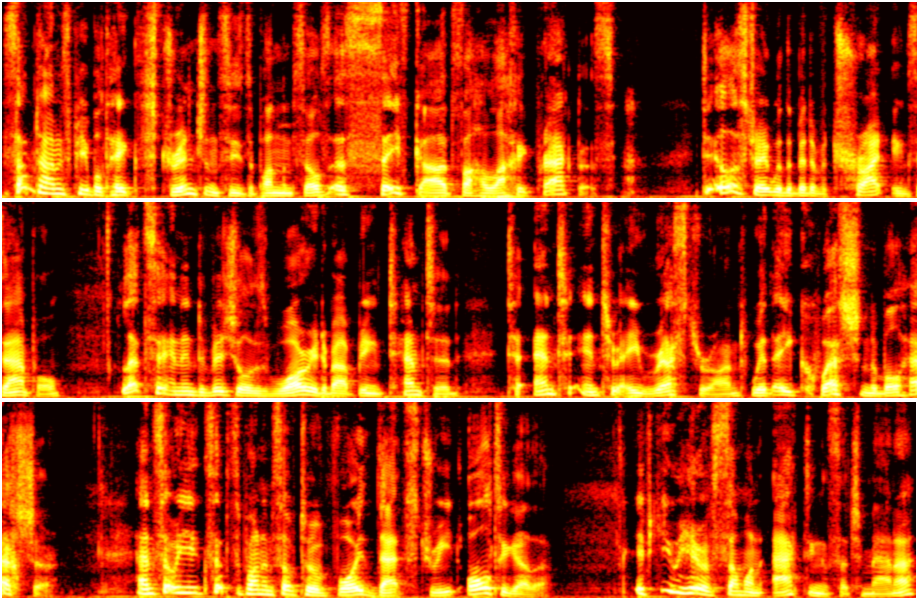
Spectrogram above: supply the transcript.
Sometimes people take stringencies upon themselves as safeguards for halachic practice. To illustrate with a bit of a trite example, Let's say an individual is worried about being tempted to enter into a restaurant with a questionable hechsher, and so he accepts upon himself to avoid that street altogether. If you hear of someone acting in such a manner,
